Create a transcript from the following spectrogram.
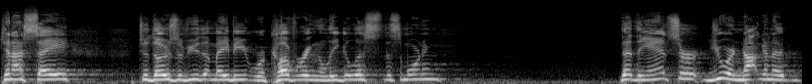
Can I say to those of you that may be recovering legalists this morning that the answer, you are not going to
